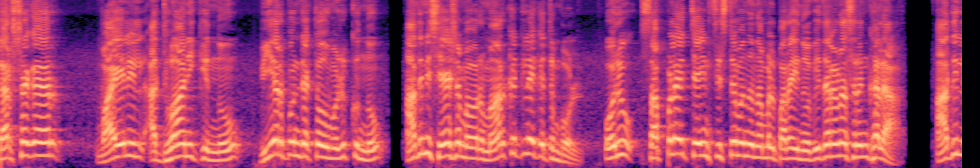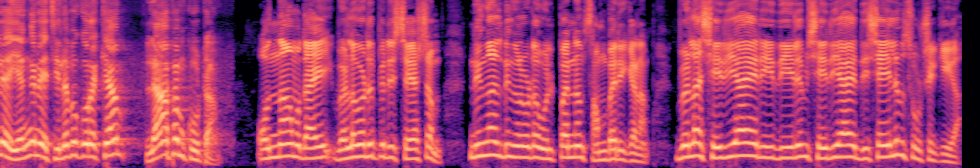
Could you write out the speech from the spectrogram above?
കർഷകർ വയലിൽ അധ്വാനിക്കുന്നു വിയർപ്പും രക്തവും ഒഴുക്കുന്നു. അതിനുശേഷം അവർ മാർക്കറ്റിലേക്ക് എത്തുമ്പോൾ ഒരു സപ്ലൈ ചെയിൻ സിസ്റ്റം എന്ന് നമ്മൾ പറയുന്നു വിതരണ ശൃംഖല. അതിലെ എങ്ങനെ ചിലവ് കുറയ്ക്കാം? ലാഭം കൂട്ടാം. ഒന്നാമതായി വിളവെടുപ്പിന് ശേഷം നിങ്ങൾ നിങ്ങളുടെ ഉൽപ്പന്നം സംഭരിക്കണം. വിള ശരിയായ രീതിയിലും ശരിയായ ദിശയിലും സൂക്ഷിക്കുക.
